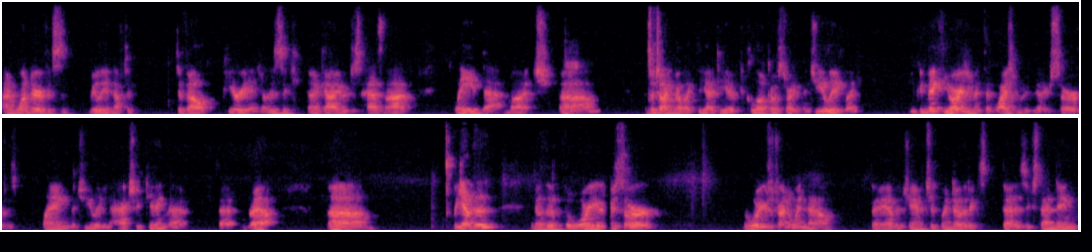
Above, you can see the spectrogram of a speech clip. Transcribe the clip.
I wonder if it's really enough to develop. Period. You know, this is a, a guy who just has not played that much. Um, so talking about like the idea of Koloko starting the G League, like you could make the argument that Wiseman would be better served as playing the G League and actually getting that that rep. Um, but yeah, the you know the, the Warriors are the Warriors are trying to win now. They have a championship window that ex- that is extending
